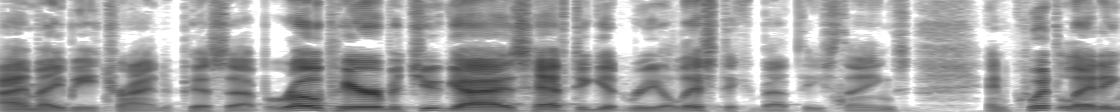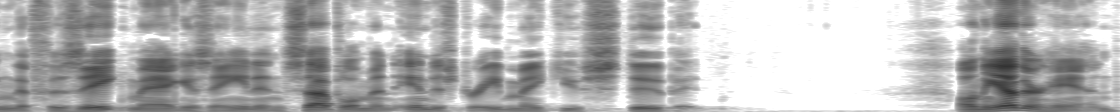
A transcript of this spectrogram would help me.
I may be trying to piss up a rope here, but you guys have to get realistic about these things and quit letting the physique magazine and supplement industry make you stupid. On the other hand,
